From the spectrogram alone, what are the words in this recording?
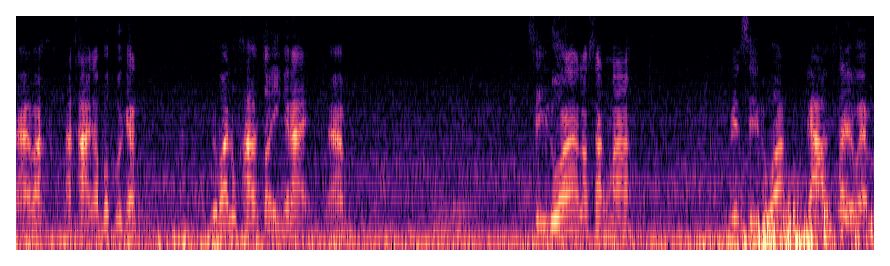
นะว่าราคาก็มาคุยกัน หรือว่าลูกค้าต่อเองก็ได้นะครับอืมสีรั้วเราสั่งมา เป็นสีรั้วยาวเท่าไหร่แหม่ม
